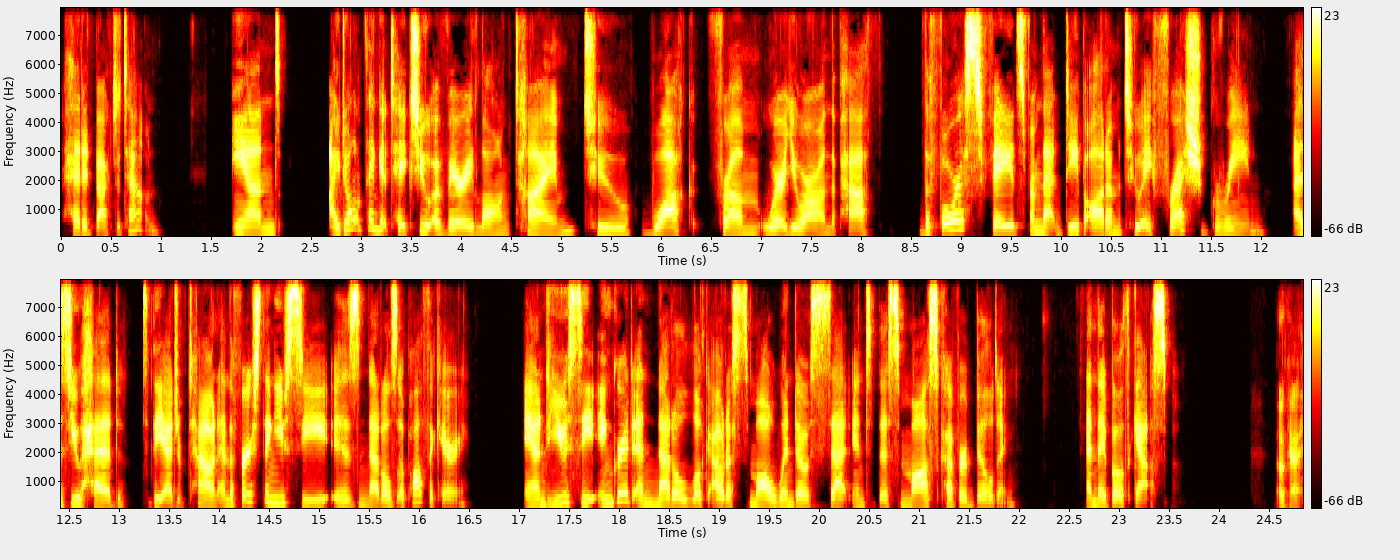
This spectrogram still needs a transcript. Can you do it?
headed back to town. And I don't think it takes you a very long time to walk from where you are on the path. The forest fades from that deep autumn to a fresh green as you head to the edge of town. And the first thing you see is Nettle's apothecary. And you see Ingrid and Nettle look out a small window set into this moss covered building. And they both gasp. Okay.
